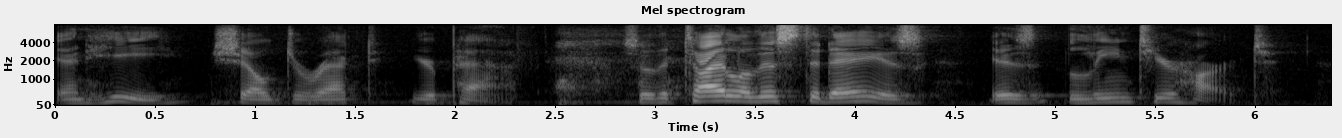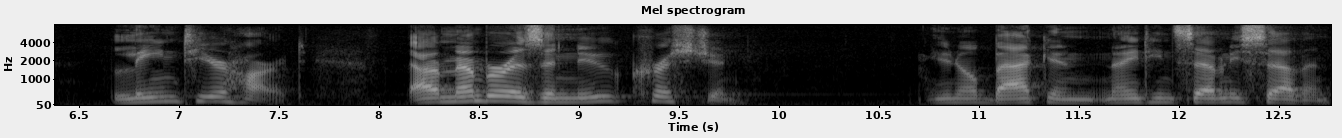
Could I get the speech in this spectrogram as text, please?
and he shall direct your path. So, the title of this today is, is Lean to Your Heart. Lean to Your Heart. I remember as a new Christian, you know, back in 1977,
